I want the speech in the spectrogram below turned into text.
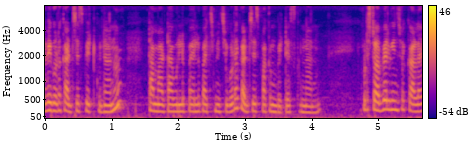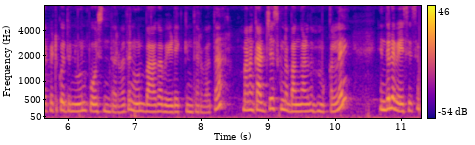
అవి కూడా కట్ చేసి పెట్టుకున్నాను. టమాటా ఉల్లిపాయలు పచ్చిమిర్చి కూడా కట్ చేసి పక్కన పెట్టేసుకున్నాను. ఇప్పుడు స్టవ్ వెలిగించి ఒక కళాయి పెట్టి కొద్ది నూనె పోసిన తర్వాత నూనె బాగా వేడెక్కిన తర్వాత మనం కట్ చేసుకున్న బంగాళదుంప ముక్కల్ని ఇందులో వేసేసి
